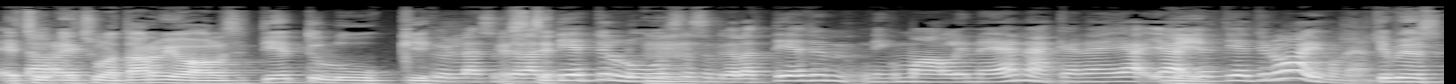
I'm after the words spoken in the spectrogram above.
ei et, su, et sulla tarvii olla se tietty luukki. Kyllä, sun pitää olla se- tietty luusto, mm. sun pitää olla tietyn niin mallinen ja näköinen ja, ja, Niin. ja tietyn laihunen. Ja myös,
